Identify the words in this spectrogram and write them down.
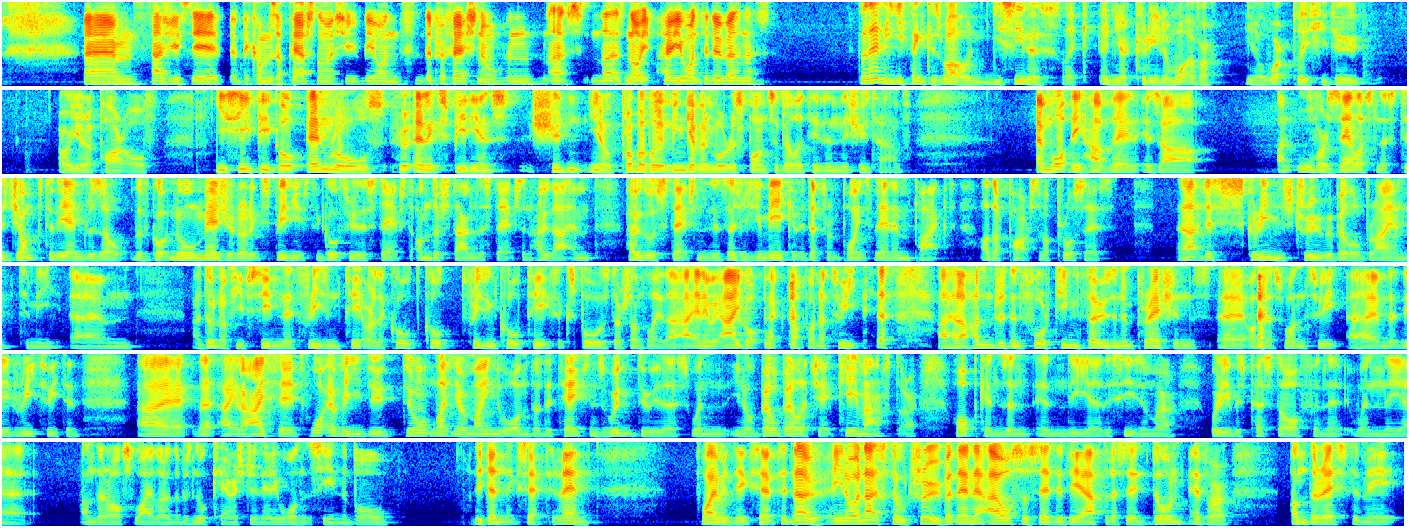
um, as you say, it, it, becomes a personal issue beyond the professional, and that's that is not how you want to do business. But then you think as well, and you see this like in your career and whatever you know workplace you do, or you're a part of, you see people in roles who are inexperienced shouldn't you know probably have been given more responsibility than they should have and what they have then is a an overzealousness to jump to the end result. They've got no measure or experience to go through the steps, to understand the steps, and how that how those steps and the decisions you make at the different points then impact other parts of a process. And that just screams true with Bill O'Brien to me. Um, I don't know if you've seen the freezing tape or the cold, cold, freezing cold takes exposed or something like that. Anyway, I got picked up on a tweet. I had 114,000 impressions uh, on this one tweet um, that they'd retweeted. Uh, that I, I said, whatever you do, don't let your mind wander. The Texans wouldn't do this when you know Bill Belichick came after Hopkins in in the uh, the season where where he was pissed off and the when the uh, under Osweiler. There was no chemistry there. He wasn't seeing the ball. They didn't accept it then. Why would they accept it now? You know, and that's still true. But then I also said the day after, I said, don't ever underestimate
